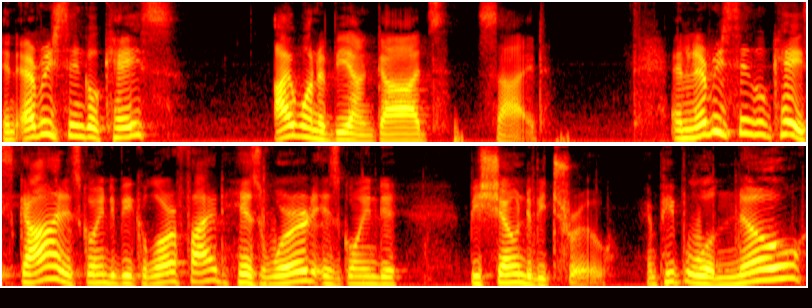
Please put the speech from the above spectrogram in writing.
In every single case, I want to be on God's side. And in every single case, God is going to be glorified. His word is going to be shown to be true. And people will know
